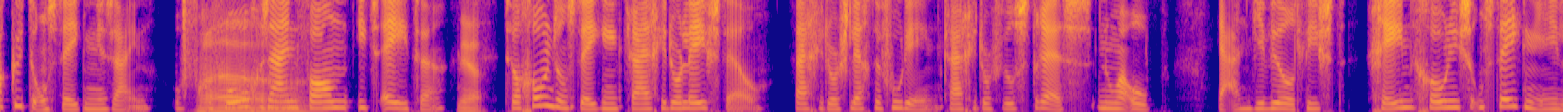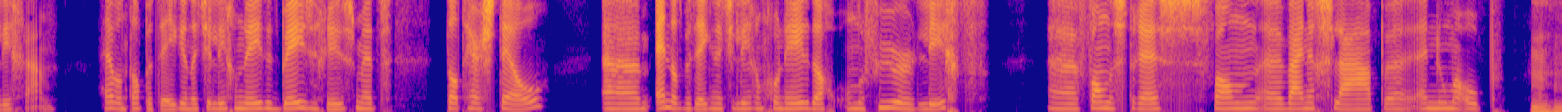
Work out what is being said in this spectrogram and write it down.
acute ontstekingen zijn. Of gevolgen Oh. zijn van iets eten. Ja. Terwijl chronische ontstekingen krijg je door leefstijl. Krijg je door slechte voeding. Krijg je door veel stress. Noem maar op. Ja, en je wil het liefst geen chronische ontstekingen in je lichaam. Hè, want dat betekent dat je lichaam de hele tijd bezig is met dat herstel. Ehm, en dat betekent dat je lichaam gewoon de hele dag onder vuur ligt. eh, van de stress, van eh, weinig slapen en noem maar op. Mhm.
